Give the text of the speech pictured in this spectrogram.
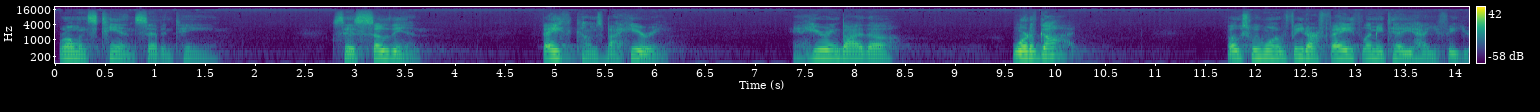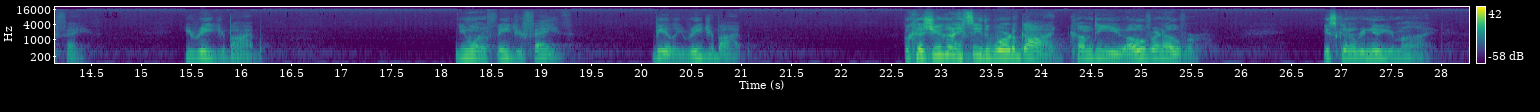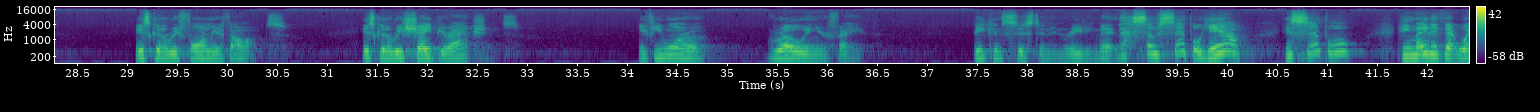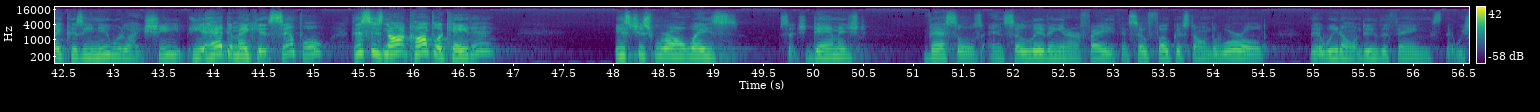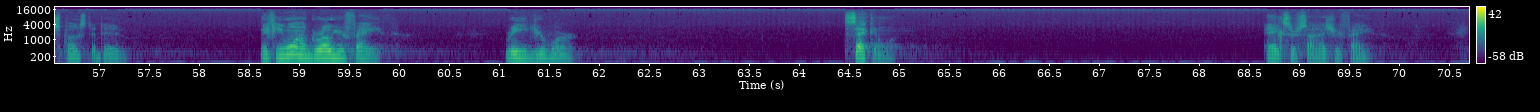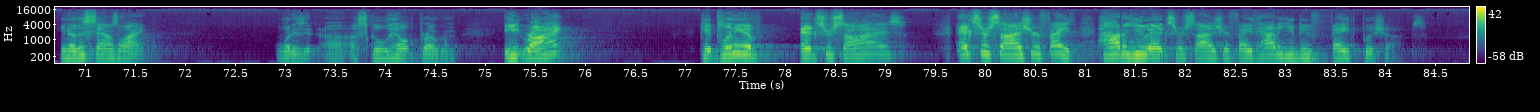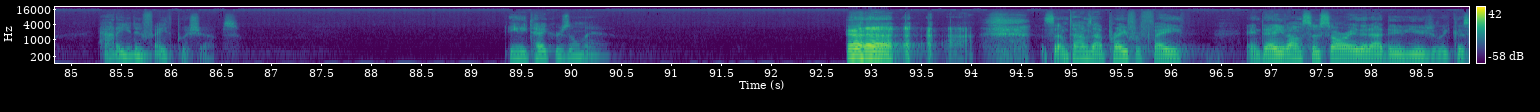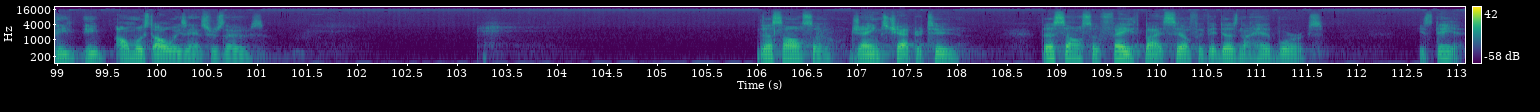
Romans 10 17 says, So then, faith comes by hearing, and hearing by the Word of God. Folks, we want to feed our faith. Let me tell you how you feed your faith. You read your Bible. You want to feed your faith? Billy, read your Bible. Because you're going to see the Word of God come to you over and over. It's going to renew your mind. It's going to reform your thoughts, it's going to reshape your actions. If you want to grow in your faith, be consistent in reading. Now, that's so simple. Yeah, it's simple. He made it that way because he knew we're like sheep. He had to make it simple. This is not complicated. It's just we're always such damaged vessels and so living in our faith and so focused on the world that we don't do the things that we're supposed to do. If you want to grow your faith, read your word. Second one exercise your faith. You know, this sounds like what is it? Uh, a school health program. Eat right, get plenty of exercise, exercise your faith. How do you exercise your faith? How do you do faith push ups? How do you do faith push ups? Any takers on that? Sometimes I pray for faith, and Dave, I'm so sorry that I do usually because he, he almost always answers those. Thus also, James chapter 2, thus also faith by itself, if it does not have works, is dead.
